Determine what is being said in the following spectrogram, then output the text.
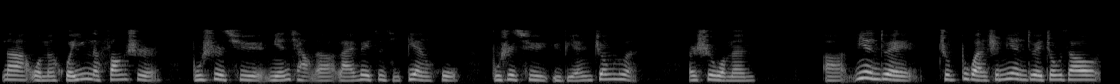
那我们回应的方式。不是去勉强的来为自己辩护，不是去与别人争论，而是我们啊面对，就不管是面对周遭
